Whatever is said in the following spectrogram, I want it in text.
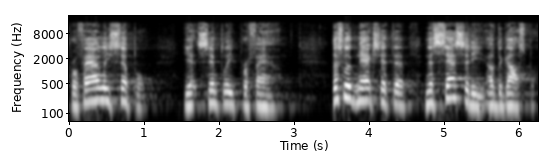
profoundly simple, yet simply profound. Let's look next at the necessity of the gospel.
